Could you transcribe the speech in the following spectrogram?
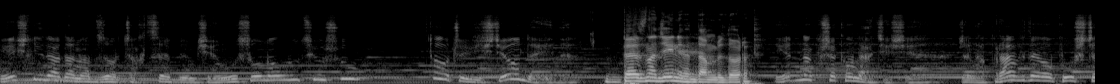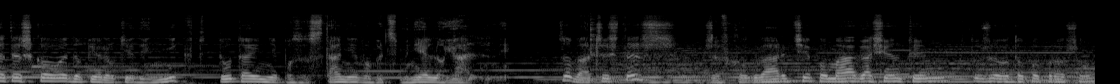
Jeśli Rada Nadzorcza chce, bym się usunął, Lucjuszu, to oczywiście odejdę. Beznadziejny ten Dumbledore. Jednak przekonacie się, że naprawdę opuszczę tę szkołę dopiero kiedy nikt tutaj nie pozostanie wobec mnie lojalny. Zobaczysz też, że w Hogwarcie pomaga się tym, którzy o to poproszą.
